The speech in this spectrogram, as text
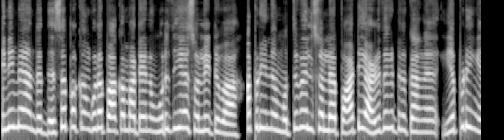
இனிமே அந்த திசை பக்கம் கூட பார்க்க மாட்டேன்னு உறுதியா சொல்லிட்டு வா. அப்படின்னு முத்துவேல் சொல்ல பாட்டி அழுதுகிட்டு இருக்காங்க. எப்படிங்க?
